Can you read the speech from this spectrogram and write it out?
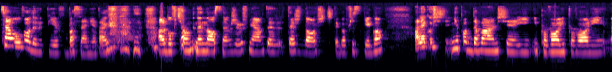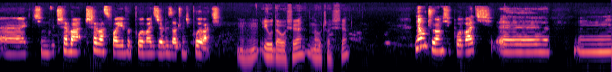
całą wodę wypiję w basenie, tak? Albo wciągnę nosem, że już miałam te, też dość tego wszystkiego, ale jakoś nie poddawałam się i, i powoli, powoli, e, jak się mówi, trzeba, trzeba swoje wypływać, żeby zacząć pływać. Mhm. I udało się? Nauczyłaś się? Nauczyłam się pływać. E, mm,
